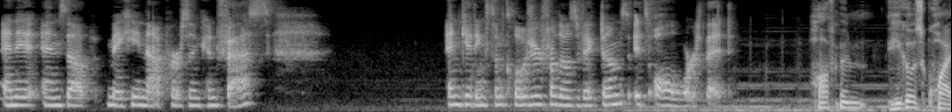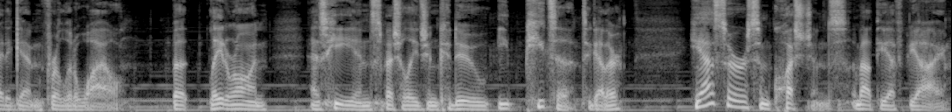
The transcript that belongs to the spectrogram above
and it ends up making that person confess and getting some closure for those victims, it's all worth it. Hoffman, he goes quiet again for a little while, but later on, as he and Special Agent Cadu eat pizza together, he asks her some questions about the FBI,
